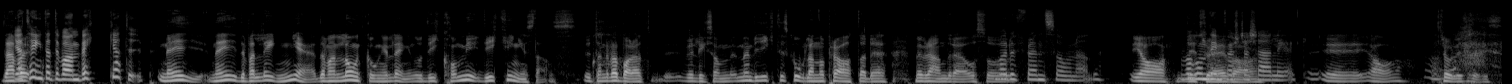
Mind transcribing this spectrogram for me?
Jag var... tänkte att det var en vecka typ. Nej, nej, det var länge. Det var en långt gången längd och det, kom ju, det gick ingenstans. Utan det var bara att vi liksom, men vi gick till skolan och pratade med varandra och så. Var du friendzonad? Ja, Var hon din första var. kärlek? Eh, ja, troligtvis.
